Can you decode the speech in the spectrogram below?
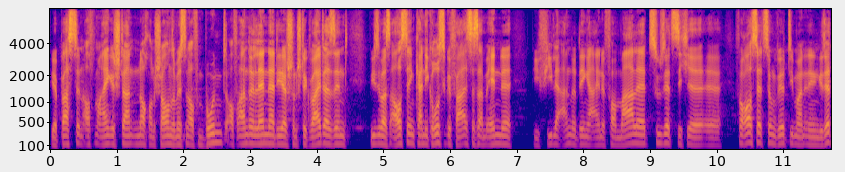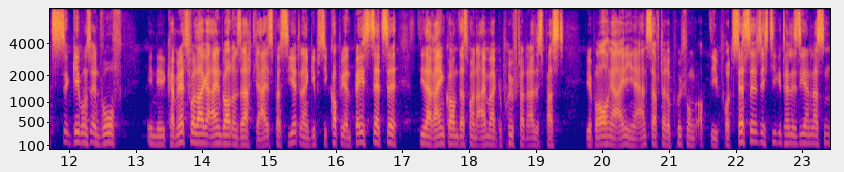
Wir basteln offen eingestanden noch und schauen so ein bisschen auf den Bund, auf andere Länder, die ja schon ein Stück weiter sind, wie sowas aussehen kann. Die große Gefahr ist, dass am Ende, wie viele andere Dinge, eine formale zusätzliche äh, Voraussetzung wird, die man in den Gesetzgebungsentwurf in die Kabinettsvorlage einbaut und sagt, ja, ist passiert. Und dann gibt es die Copy-and-Paste-Sätze, die da reinkommen, dass man einmal geprüft hat, alles passt. Wir brauchen ja eigentlich eine ernsthaftere Prüfung, ob die Prozesse sich digitalisieren lassen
